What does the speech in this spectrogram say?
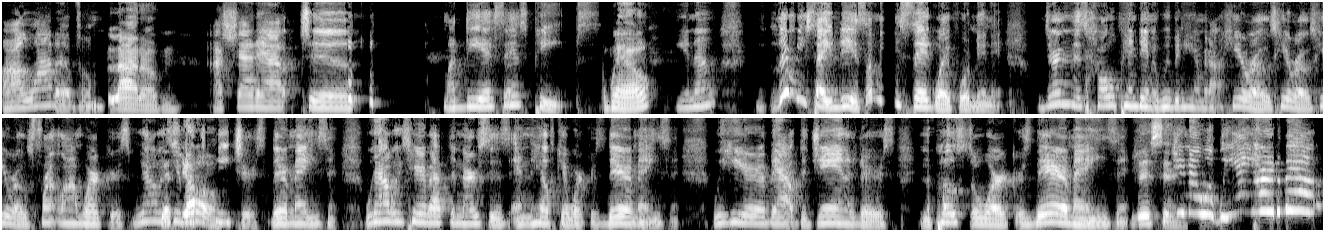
a lot of them. a lot of them. I shout out to my DSS peeps. Well, You know, let me say this. Let me segue for a minute. During this whole pandemic, we've been hearing about heroes, heroes, heroes, frontline workers. We always Yes, hear about y'all. the teachers. They're amazing. We always hear about the nurses and the healthcare workers. They're amazing. We hear about the janitors and the postal workers. They're amazing. listen. But you know what we ain't heard about?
